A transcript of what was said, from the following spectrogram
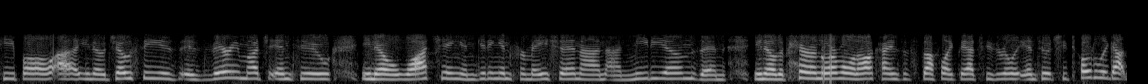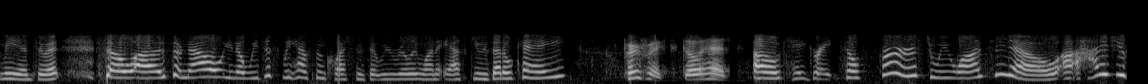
people. Uh, you know Josie is is very much into you know watching and getting information on on mediums and you know the paranormal and all kinds of stuff like that. She's really into it. She totally got me into it. So uh, so now you know we just we have some questions that we really want to ask you. Is that okay? Perfect. Go ahead. Okay, great. So first, we want to know uh, how did you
